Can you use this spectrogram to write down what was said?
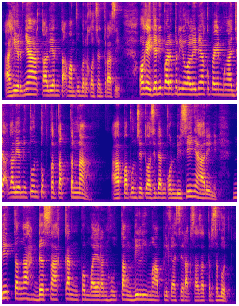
Akhirnya kalian tak mampu berkonsentrasi. Oke, jadi pada video kali ini aku pengen mengajak kalian itu untuk tetap tenang. Apa pun situasi dan kondisinya hari ini. Di tengah desakan pembayaran hutang di 5 aplikasi raksasa tersebut.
